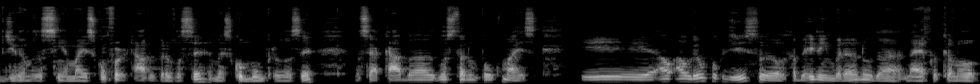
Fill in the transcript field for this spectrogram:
digamos assim, é mais confortável para você, é mais comum para você, você acaba gostando um pouco mais. E ao, ao, ler um pouco disso, eu acabei lembrando da, na época que eu não,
